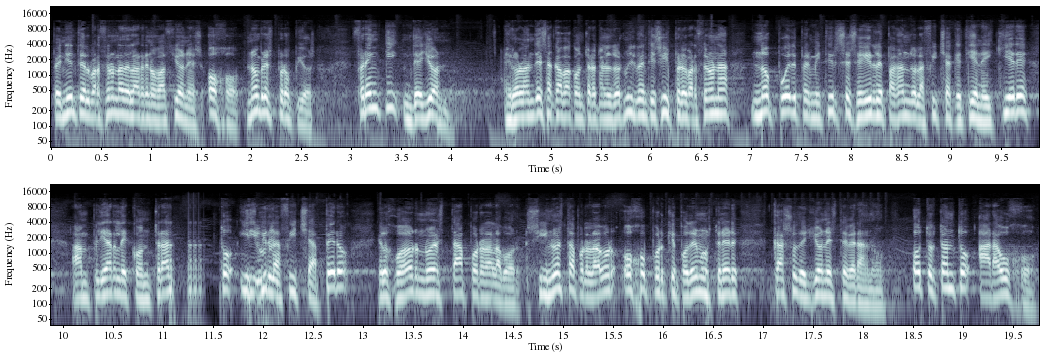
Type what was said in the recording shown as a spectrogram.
pendiente del Barcelona de las renovaciones, ojo, nombres propios, Frenkie de Jong el holandés acaba contrato en el 2026, pero Barcelona no puede permitirse seguirle pagando la ficha que tiene y quiere ampliarle contrato y subir la ficha, pero el jugador no está por la labor. Si no está por la labor, ojo porque podremos tener caso de John este verano. Otro tanto, Araujo.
